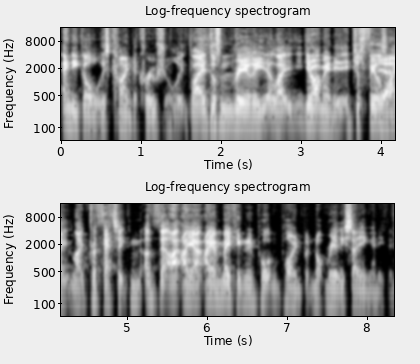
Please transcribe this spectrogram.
any goal is kind of crucial. It, like, it doesn't really, like, you know what I mean? It, it just feels yeah. like like pathetic. Uh, I, I, I, am making an important point, but not really saying anything.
